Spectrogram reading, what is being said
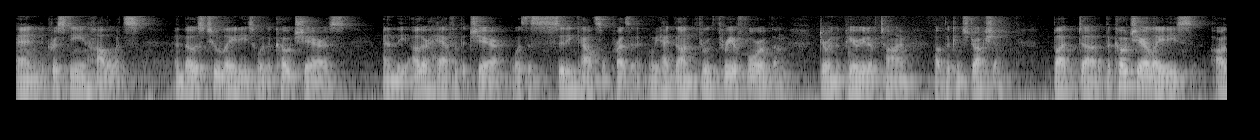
and Christine Holowacz. And those two ladies were the co-chairs, and the other half of the chair was the city council president. We had gone through three or four of them during the period of time of the construction. But uh, the co-chair ladies are,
